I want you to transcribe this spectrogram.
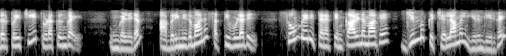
உடற்பயிற்சியை தொடக்குங்கள். உங்களிடம் அபரிமிதமான சக்தி உள்ளது. சோம்பேறித்தனத்தின் காரணமாக ஜிம்முக்கு செல்லாமல் இருந்தீர்கள்.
